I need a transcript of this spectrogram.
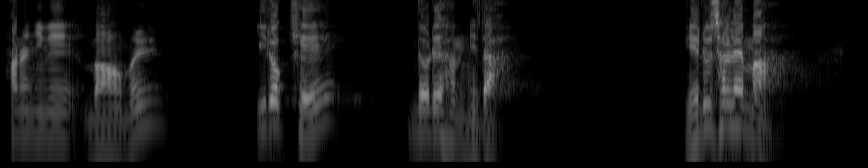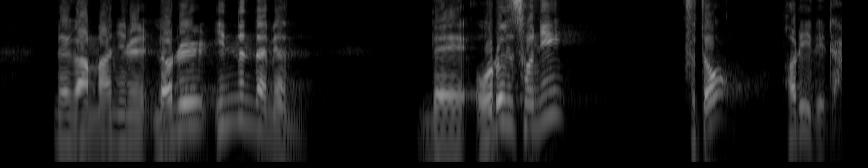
하느님의 마음을 이렇게 노래합니다. 예루살렘아, 내가 만일 너를 잊는다면 내 오른손이 굳어 버리리라.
